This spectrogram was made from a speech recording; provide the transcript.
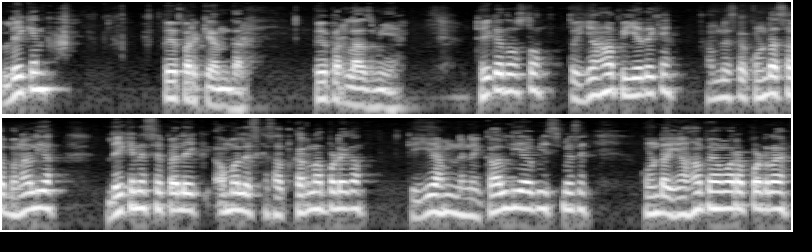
लेकिन पेपर के अंदर पेपर लाजमी है। ठीक है दोस्तों तो यहाँ पे ये देखें, हमने इसका कुंडा सा बना लिया, लेकिन इससे पहले एक अमल इसके साथ करना पड़ेगा कि ये हमने निकाल लिया अभी इसमें से। कुंडा यहाँ पे हमारा पड़ रहा है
